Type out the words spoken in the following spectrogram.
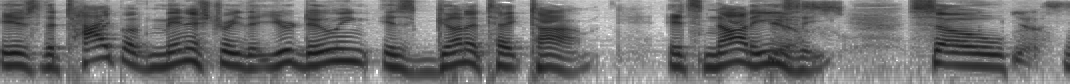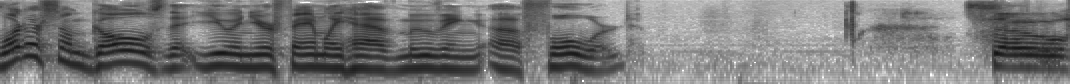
is the type of ministry that you're doing is going to take time. It's not easy. Yes. So, yes. what are some goals that you and your family have moving uh, forward? So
